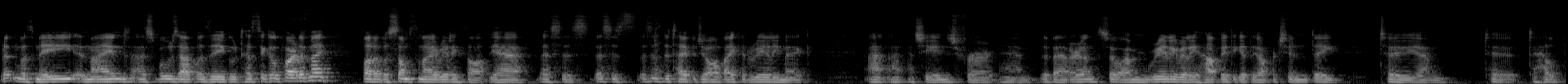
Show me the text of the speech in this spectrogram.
written with me in mind. I suppose that was the egotistical part of me but it was something I really thought yeah this is this is this is the type of job I could really make a, a change for um, the better. And so I'm really, really happy to get the opportunity to um, to to help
